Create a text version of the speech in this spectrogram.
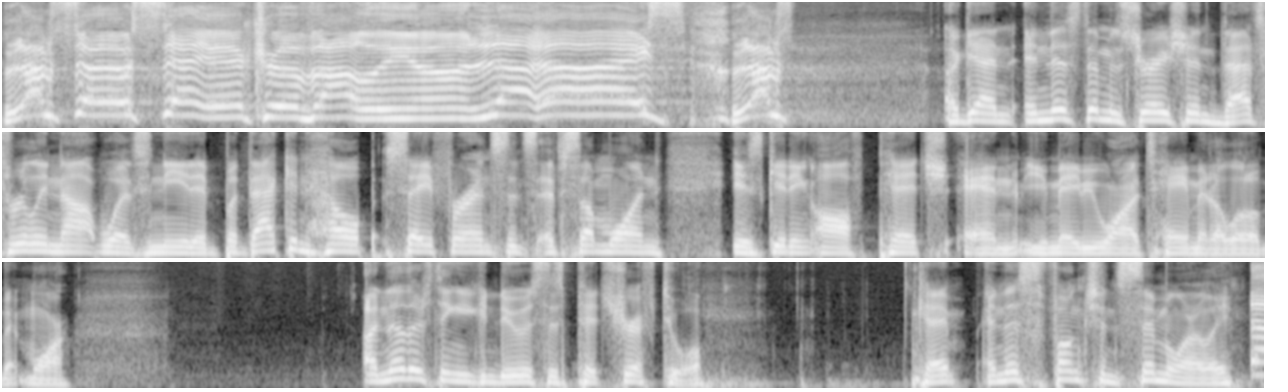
I'm so sick of all your lies. I'm Again, in this demonstration, that's really not what's needed, but that can help, say, for instance, if someone is getting off pitch and you maybe want to tame it a little bit more. Another thing you can do is this pitch drift tool. Okay, and this functions similarly. But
